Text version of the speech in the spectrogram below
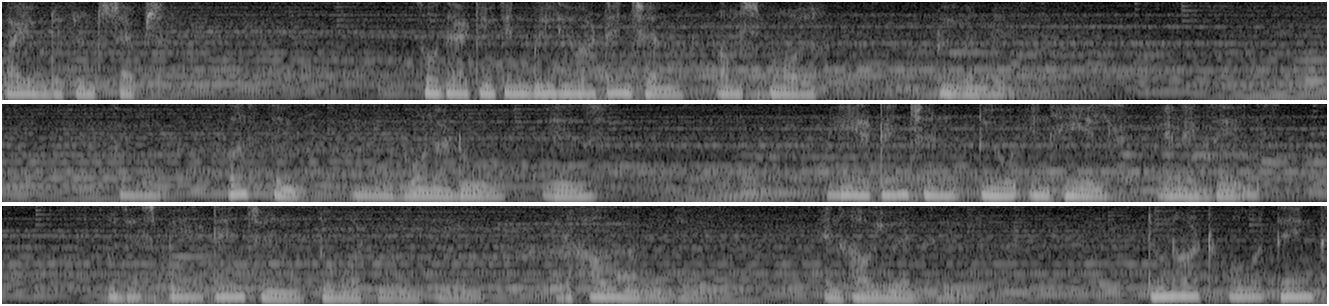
five different steps so that you can build your attention from small to even big. So, first thing you would want to do is pay attention to your inhales and exhales. To just pay attention to what you inhale or how you inhale and how you exhale. Do not overthink,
